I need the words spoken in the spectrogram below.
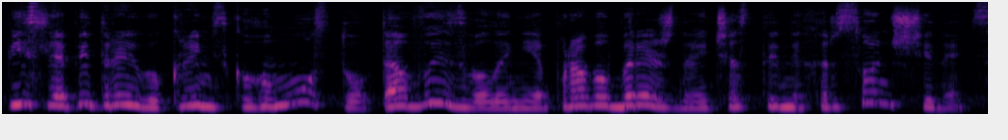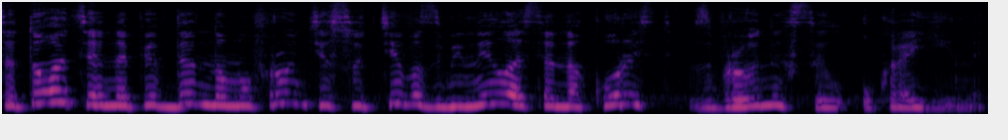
Після підриву Кримського мосту та визволення правобережної частини Херсонщини ситуація на південному фронті суттєво змінилася на користь збройних сил України.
